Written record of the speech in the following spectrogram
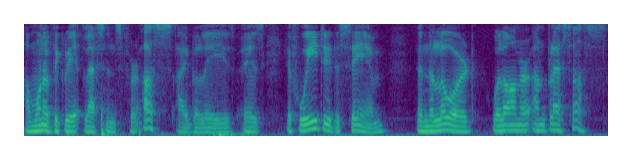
And one of the great lessons for us, I believe, is if we do the same, then the Lord will honour and bless us.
